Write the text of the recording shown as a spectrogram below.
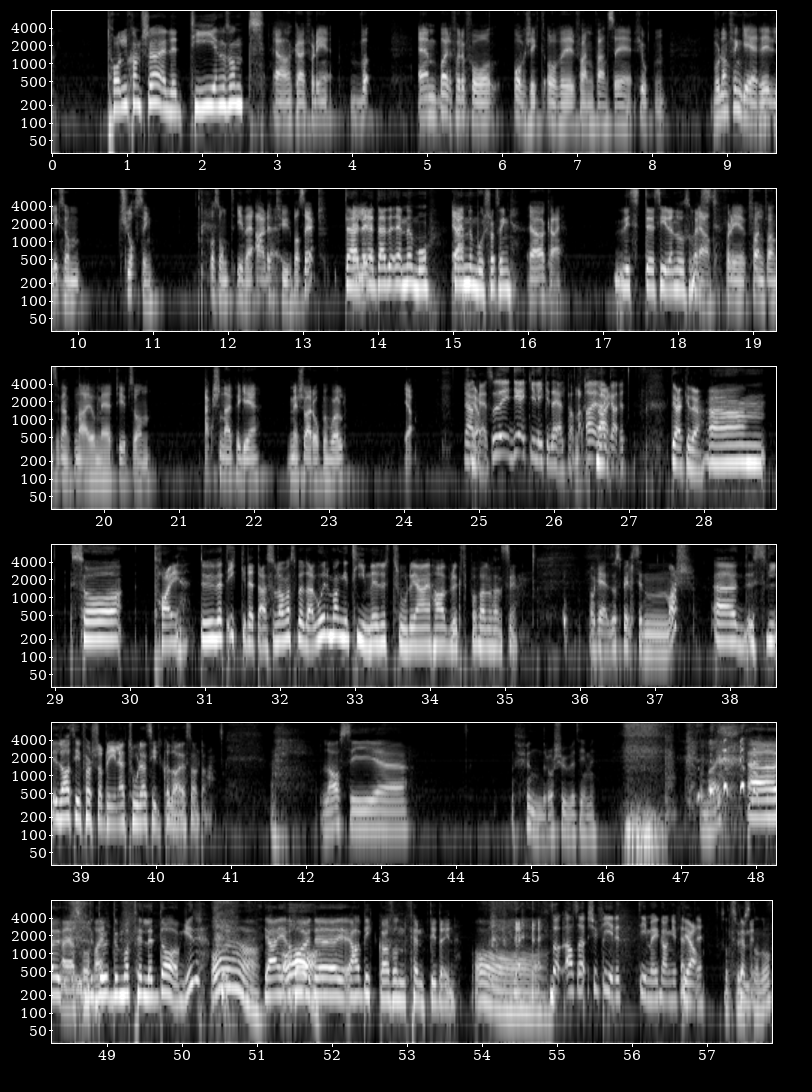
12, kanskje, eller 10, eller noe sånt. Ja, ok, fordi hva, um, Bare for å få oversikt over Final Fantasy 14. Hvordan fungerer liksom slåssing og sånt i det? Er det turbasert? Det er, Eller- det er MMO. Det er Ja. MMO-slåssing, Ja, OK. Hvis det sier deg noe som Ja, helst. fordi Final Fantasy 15 er jo mer typ sånn action-RPG med svær open world. Ja, ok, Ja. Så de de er ikke like i det hele tatt. Nei. Nei. de er ikke det. Um, så Tai, du vet ikke dette, så la meg spørre deg. Hvor mange timer tror du jeg har brukt på Final Fantasy? OK, du har spilt siden mars? Uh, la oss si 1. april. Jeg tror det er ca. da jeg starta. La oss si uh, 120 timer. Og deg? Jeg så du, feil? du må telle dager. Å ja! Jeg Åh. har, eh, jeg har bikka sånn 50 døgn. Åh, Så altså 24 timer ganger 50. Ja. så tusen og noe.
